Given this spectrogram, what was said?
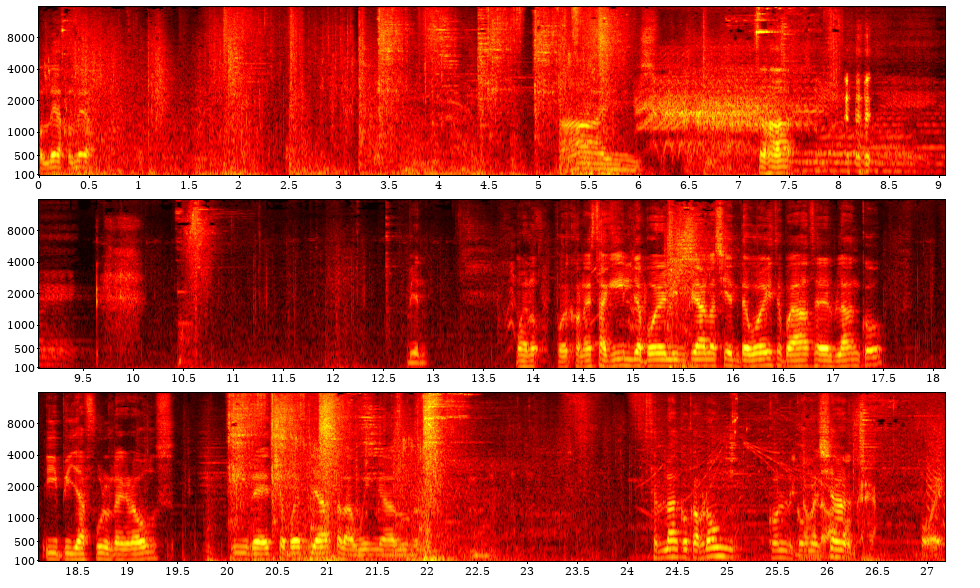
Holdea, holdea. Nice. Bien. Bueno, pues con esta kill ya puedes limpiar la siguiente wave, te puedes hacer el blanco y pillar full regrowth. Y de hecho puedes pillar hasta la wing al uno. Este blanco cabrón con, No con me el shard. Joder.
